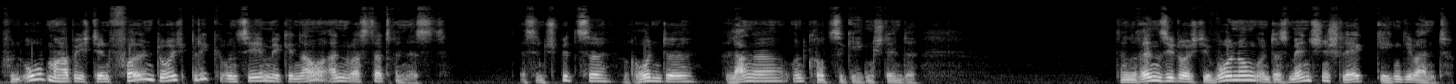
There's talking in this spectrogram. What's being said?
Von oben habe ich den vollen Durchblick und sehe mir genau an, was da drin ist. Es sind spitze, runde, lange und kurze Gegenstände. Dann rennen sie durch die Wohnung und das Männchen schlägt gegen die Wand.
